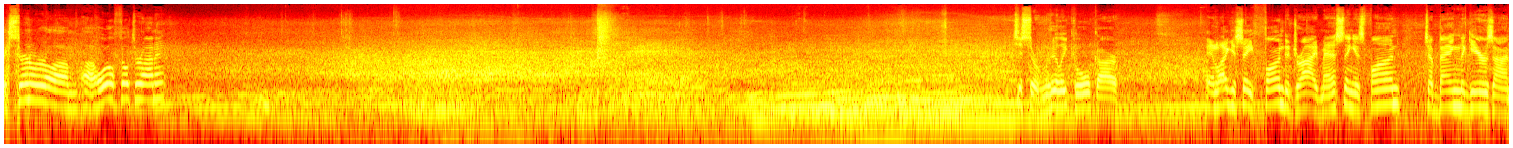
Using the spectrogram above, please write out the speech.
External um, uh, oil filter on it. Just a really cool car. And like you say, fun to drive, man. This thing is fun to bang the gears on.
